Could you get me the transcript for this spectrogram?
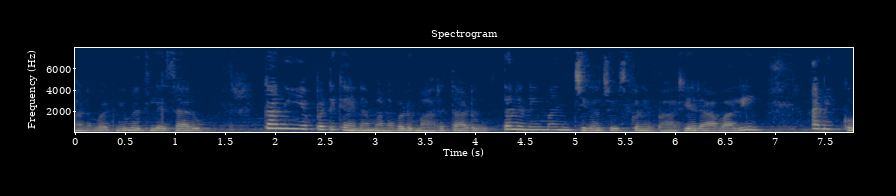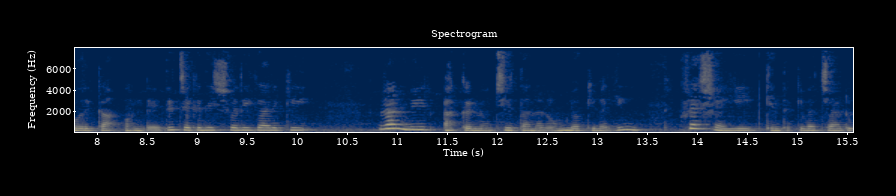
మనవడిని వదిలేశారు. కానీ ఎప్పటికైనా మనవడు మారతాడు. తనని మంచిగా చూసుకునే భార్య రావాలి. అని కోరిక ఉండేది జగదీశ్వరి గారికి. రణ్వీర్ అక్కడి నుంచి తన రూమ్లోకి వెళ్ళి ఫ్రెష్ అయ్యి కిందకి వచ్చాడు.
